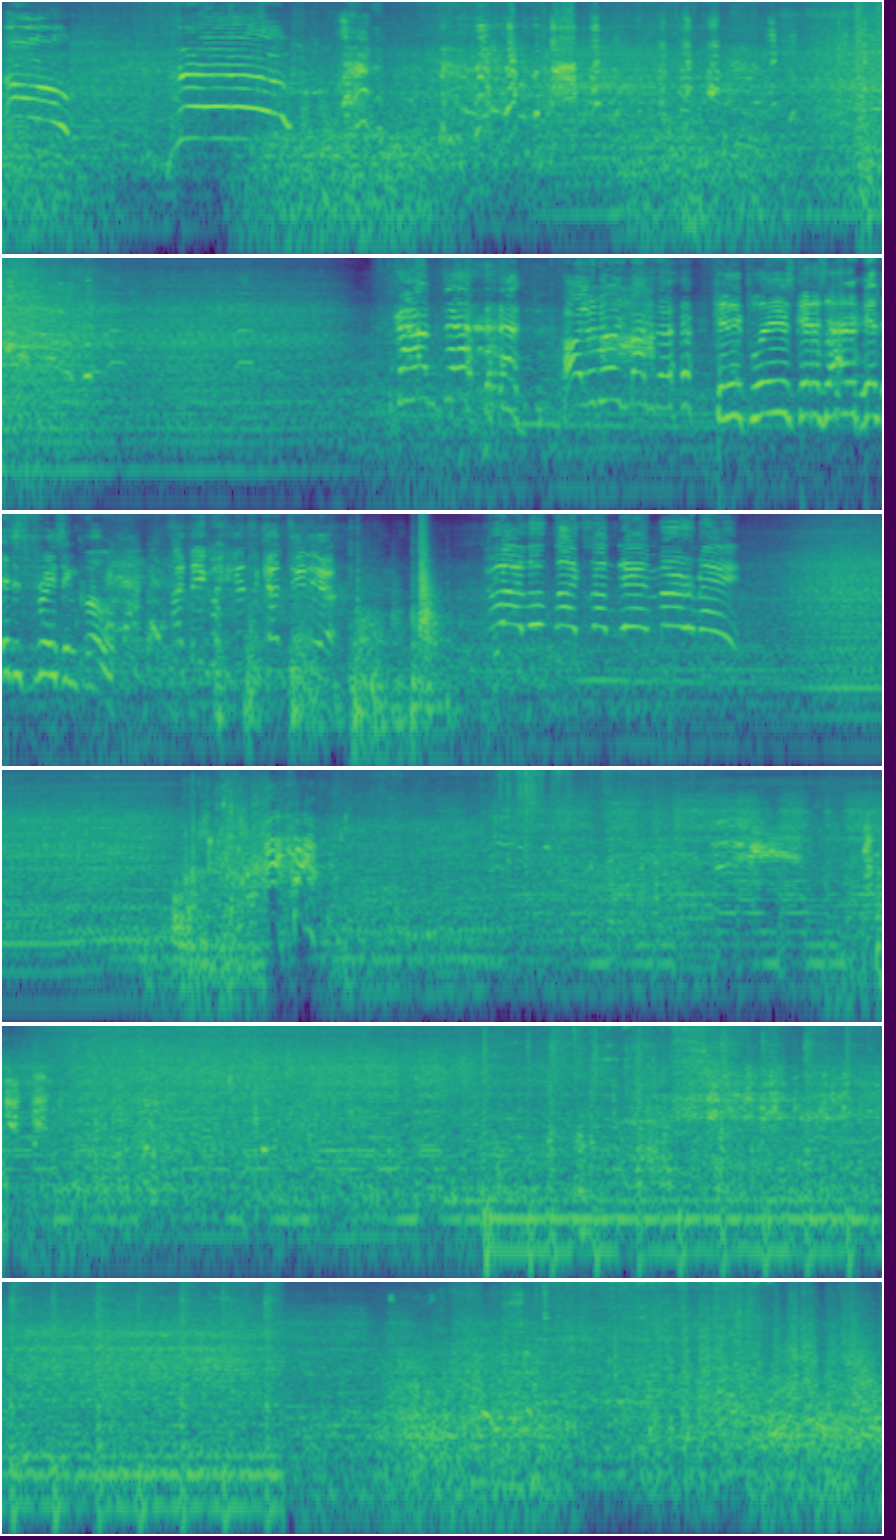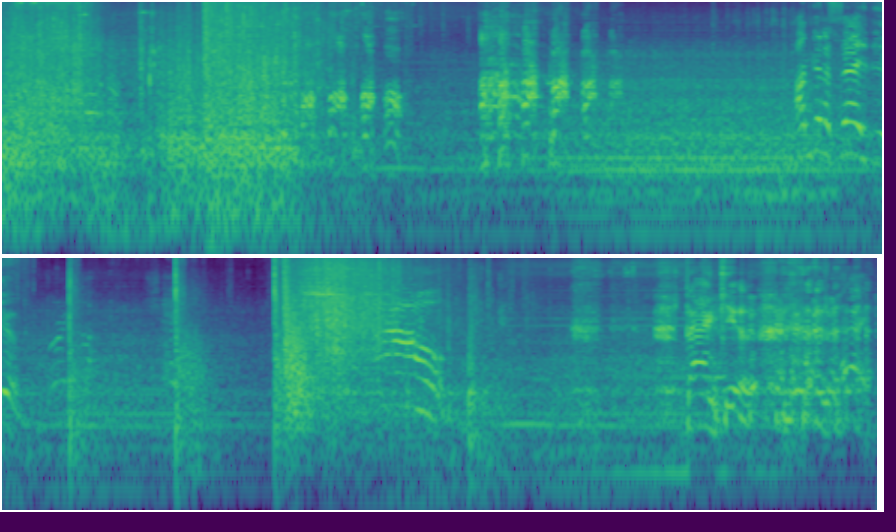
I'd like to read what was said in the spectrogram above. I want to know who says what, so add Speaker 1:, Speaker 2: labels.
Speaker 1: No! No! Captain! How are you doing back there? Can you please get us out of here? This is freezing cold.
Speaker 2: I think we get to continue. Do I look like some damn mermaid?
Speaker 1: I'm gonna save you. Ow!
Speaker 3: Thank you.
Speaker 1: Hey.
